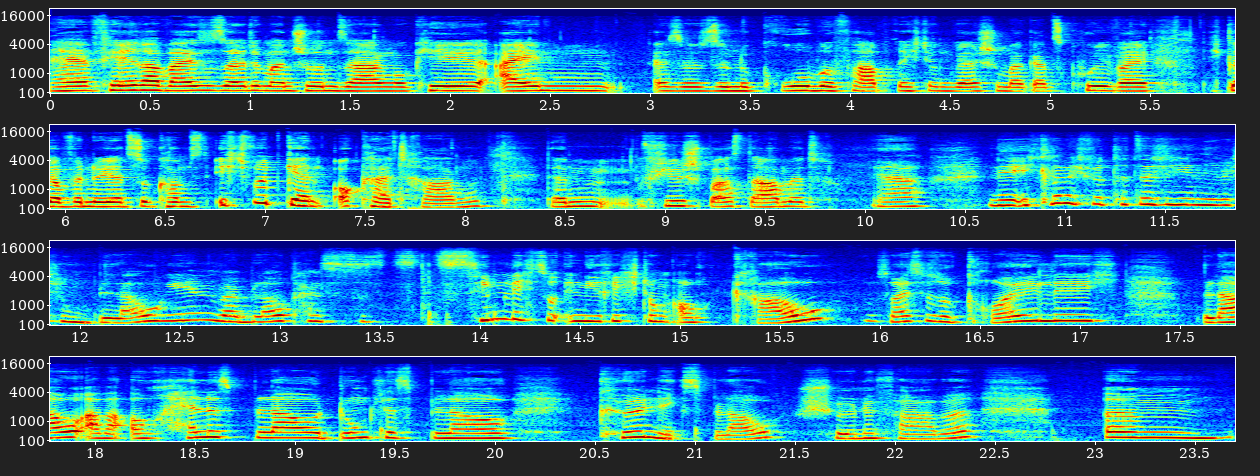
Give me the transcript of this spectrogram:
Ja, fairerweise sollte man schon sagen, okay, ein, also so eine grobe Farbrichtung wäre schon mal ganz cool, weil ich glaube, wenn du jetzt so kommst, ich würde gern Ocker tragen, dann viel Spaß damit. Ja, nee, ich glaube, ich würde tatsächlich in die Richtung Blau gehen, weil Blau kannst du ziemlich so in die Richtung auch Grau, so weißt du, so gräulich, Blau, aber auch helles Blau, dunkles Blau, Königsblau, schöne Farbe. Ähm,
